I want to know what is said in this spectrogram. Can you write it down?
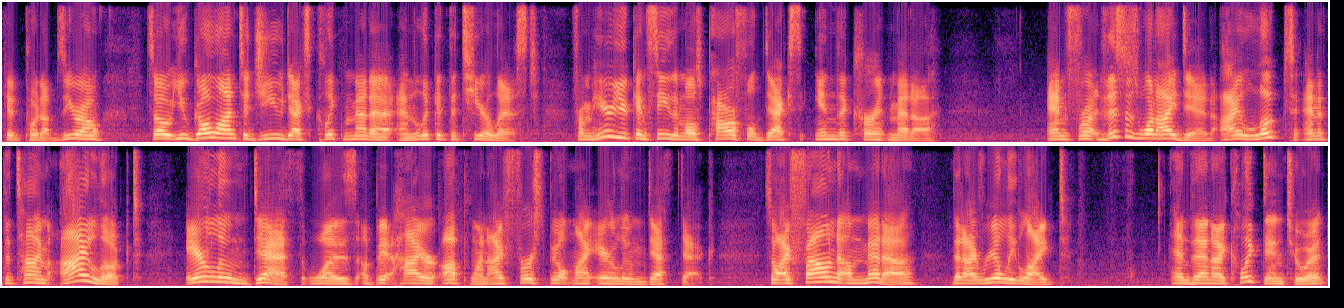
could put up zero. So you go on to GU decks, click meta, and look at the tier list. From here, you can see the most powerful decks in the current meta. And for this is what I did. I looked, and at the time I looked, Heirloom Death was a bit higher up when I first built my Heirloom Death deck. So I found a meta that I really liked. And then I clicked into it.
